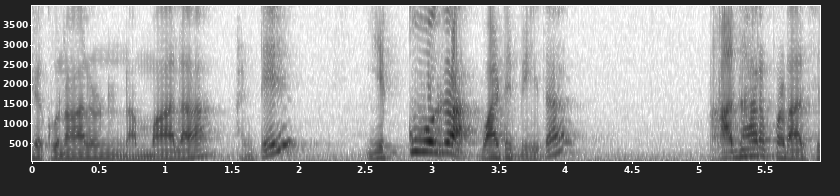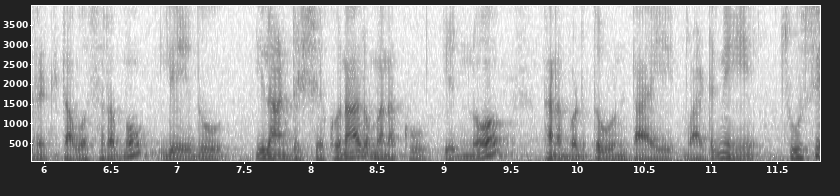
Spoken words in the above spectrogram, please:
శకునాలను నమ్మాలా అంటే ఎక్కువగా వాటి మీద ఆధారపడాల్సినటువంటి అవసరము లేదు. ఇలాంటి శకునాలు మనకు ఎన్నో కనబడుతూ ఉంటాయి. వాటిని చూసి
